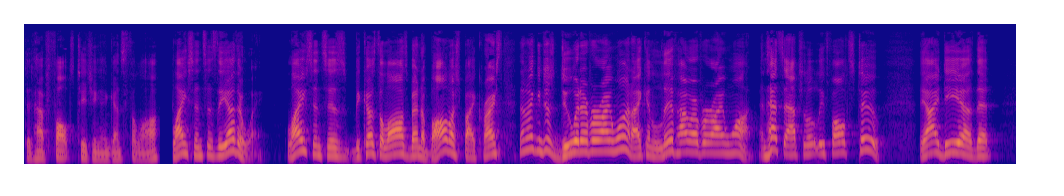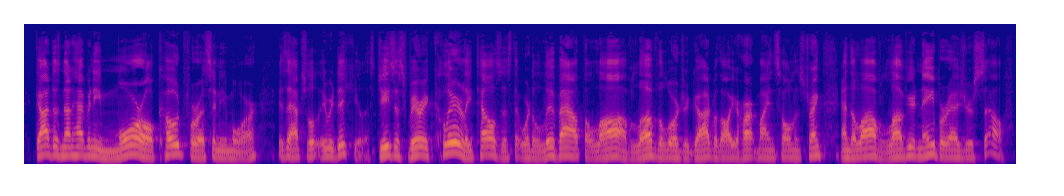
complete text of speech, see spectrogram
to have false teaching against the law. License is the other way. License is because the law has been abolished by Christ, then I can just do whatever I want. I can live however I want. And that's absolutely false too. The idea that God does not have any moral code for us anymore is absolutely ridiculous. Jesus very clearly tells us that we're to live out the law of love the Lord your God with all your heart, mind, soul, and strength, and the law of love your neighbor as yourself.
